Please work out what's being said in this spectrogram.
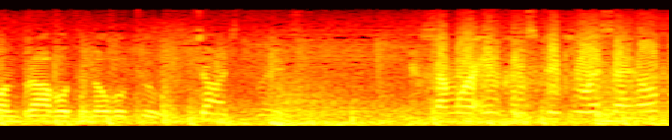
Recon Bravo to Noble 2. Charge place. Somewhere inconspicuous, I hope?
